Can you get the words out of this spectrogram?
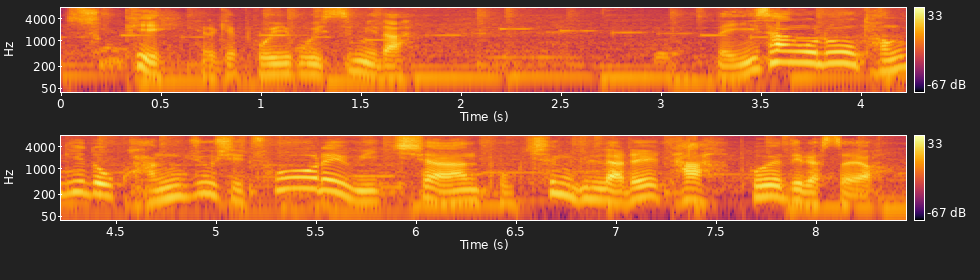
숲이 이렇게 보이고 있습니다. 네, 이상으로 경기도 광주시 초월에 위치한 복층 빌라를 다 보여드렸어요.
